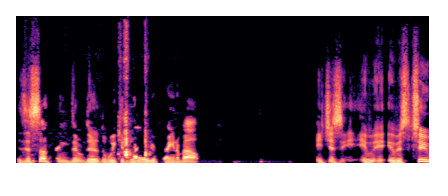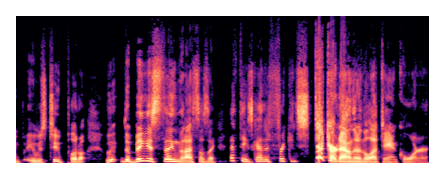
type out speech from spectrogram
Is this something that, that that we could rattle your brain about? It just it, it was too it was too put on. The biggest thing that I saw was like that thing's got a freaking sticker down there in the left hand corner.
